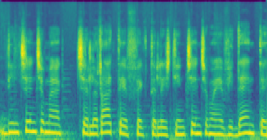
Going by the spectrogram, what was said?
din ce în ce mai accelerate efectele și din ce în ce mai evidente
